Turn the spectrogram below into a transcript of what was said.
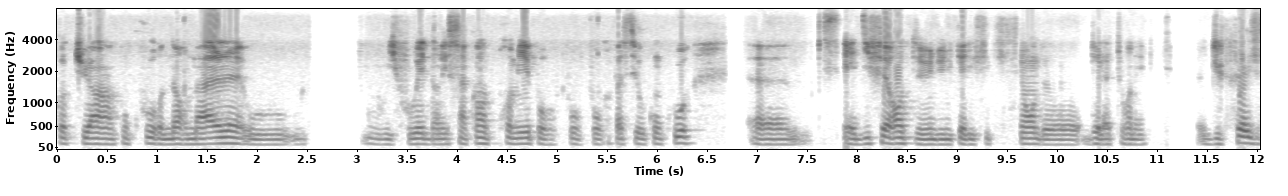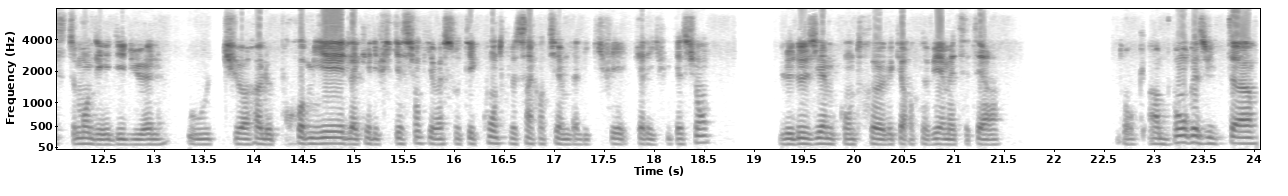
quand tu as un concours normal où, il faut être dans les 50 premiers pour, passer au concours, est différente d'une qualification de, la tournée. Du fait justement des, des, duels, où tu auras le premier de la qualification qui va sauter contre le 50e de la qualification, le deuxième contre le 49e, etc. Donc un bon résultat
